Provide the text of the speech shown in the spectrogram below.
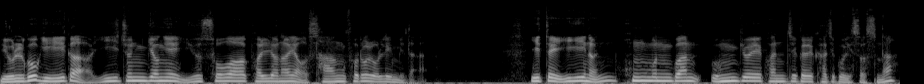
율곡 이이가 이준경의 유소와 관련하여 상소를 올립니다. 이때 이이는 홍문관 응교의 관직을 가지고 있었으나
